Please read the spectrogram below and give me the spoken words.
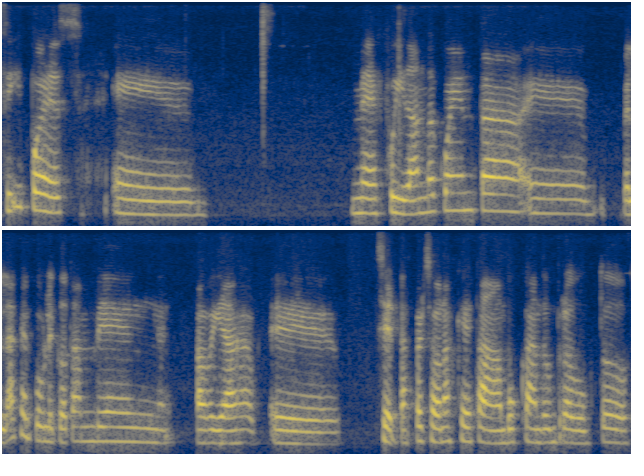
Sí, pues me fui dando cuenta, ¿verdad? Que el público también había eh, ciertas personas que estaban buscando un producto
